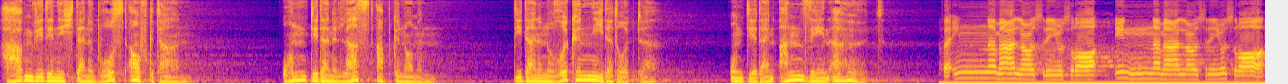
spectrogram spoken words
haben wir dir nicht deine Brust aufgetan und dir deine Last abgenommen, die deinen Rücken niederdrückte und dir dein Ansehen erhöht. فإن مع العسر يسرا إن مع العسر يسرا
